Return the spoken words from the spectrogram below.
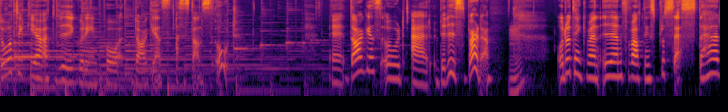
Då tycker jag att vi går in på dagens assistansord. Eh, dagens ord är bevisbörda. Mm. Och då tänker man i en förvaltningsprocess, det här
